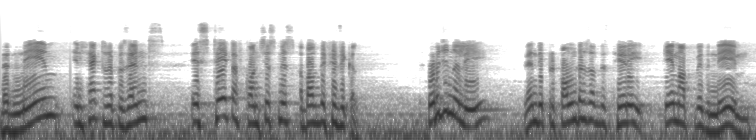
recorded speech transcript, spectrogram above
The name, in fact, represents a state of consciousness above the physical. Originally, when the propounders of this theory came up with the name,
